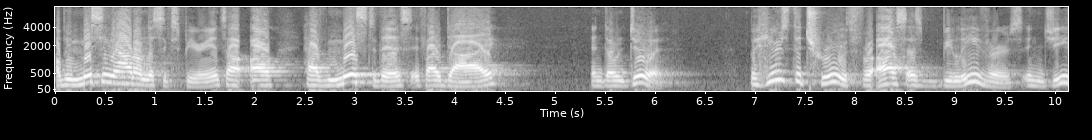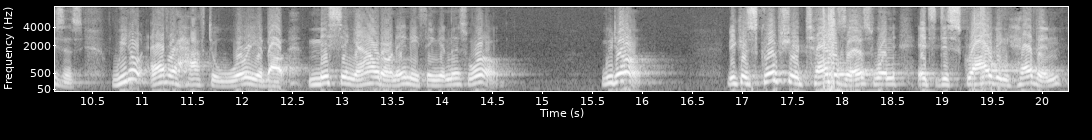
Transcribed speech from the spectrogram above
I'll be missing out on this experience. I'll, I'll have missed this if I die and don't do it. But here's the truth for us as believers in Jesus we don't ever have to worry about missing out on anything in this world. We don't. Because Scripture tells us when it's describing heaven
